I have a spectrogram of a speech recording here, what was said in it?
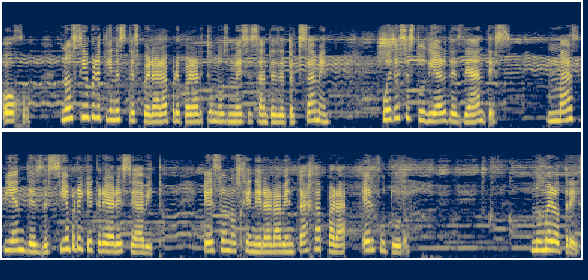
Ojo, no siempre tienes que esperar a prepararte unos meses antes de tu examen. Puedes estudiar desde antes. Más bien desde siempre hay que crear ese hábito. Eso nos generará ventaja para el futuro. Número 3.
